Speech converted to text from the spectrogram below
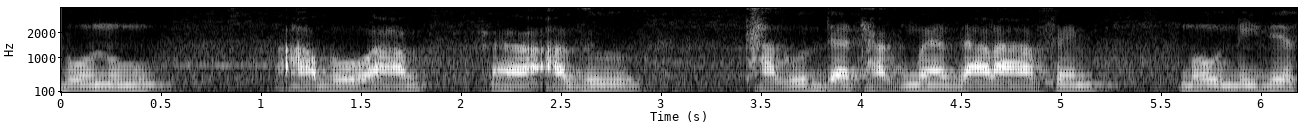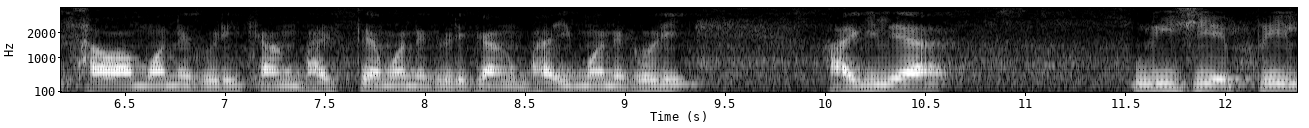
বনু, আব- আজু, ঠাকুরদা, ঠাকুমা যারা আছেন মোক নিজে ছাওয়া মনে করি, কাং ভাইস্তা মনে করি, কাং ভাই মনে করি। আগিলা উনিশে এপ্রিল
